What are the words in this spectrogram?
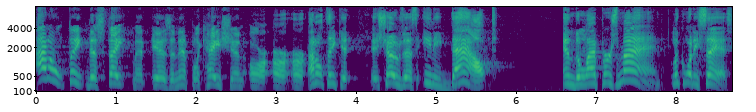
I don't think this statement is an implication or, or, or, I don't think it, it shows us any doubt in the leper's mind. Look what he says.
